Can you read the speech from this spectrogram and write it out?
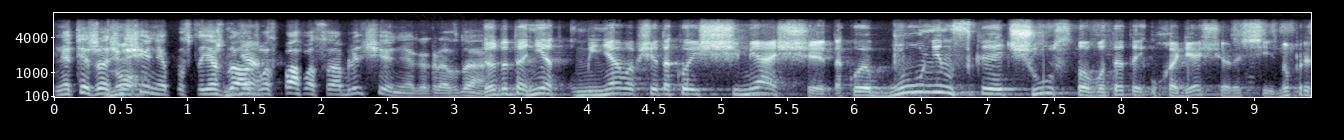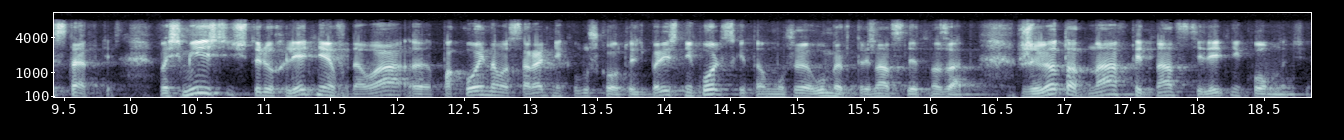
у меня те же ощущения, Но просто я ждал меня... от вас пафоса обличения как раз, да. Да-да-да, нет, у меня вообще такое щемящее, такое бунинское чувство вот этой уходящей России. Ну, представьте, 84-летняя вдова э, покойного соратника Лужкова, то есть Борис Никольский там уже умер 13 лет назад, живет одна в 15-летней комнате.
